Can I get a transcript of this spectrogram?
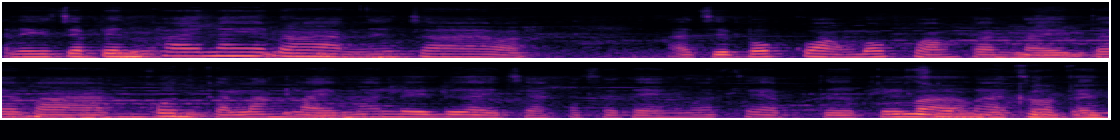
อันนี้จะเป็นภายในร้านนะจ๊ะอาจจะบ่กว้างบ่ขวางปานใดแต่ว่าคนกำลังไหลมาเรื่อยๆจ้ะก็แสดงว่าแซ่บเติบได้ส่วนมาจะเป็น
